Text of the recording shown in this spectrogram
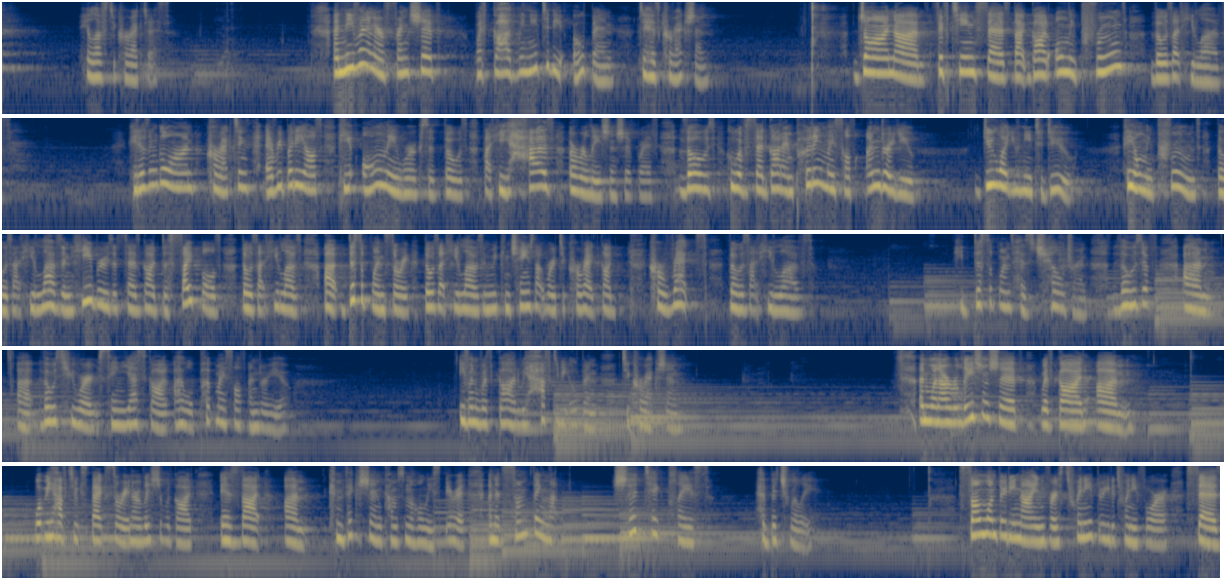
he loves to correct us. And even in our friendship with God, we need to be open to his correction. John uh, 15 says that God only prunes those that he loves. He doesn't go on correcting everybody else. He only works with those that he has a relationship with, those who have said, God, I'm putting myself under you. Do what you need to do. He only prunes those that he loves. In Hebrews, it says God disciples those that he loves, uh, disciplines, sorry, those that he loves. And we can change that word to correct. God corrects those that he loves. He disciplines his children. Those, of, um, uh, those who are saying, Yes, God, I will put myself under you. Even with God, we have to be open to correction. And when our relationship with God, um, what we have to expect, sorry, in our relationship with God is that um, conviction comes from the Holy Spirit, and it's something that should take place habitually. Psalm 139, verse 23 to 24 says,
